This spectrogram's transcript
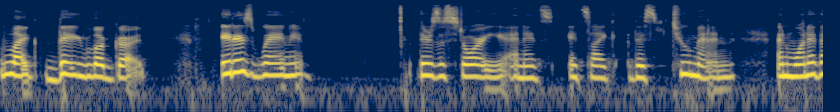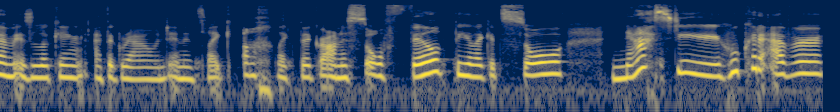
like they look good. It is when there's a story and it's it's like this two men and one of them is looking at the ground and it's like ugh like the ground is so filthy like it's so nasty. Who could ever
